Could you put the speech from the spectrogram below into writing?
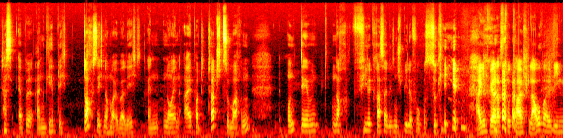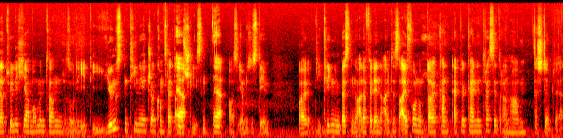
dass Apple angeblich doch sich nochmal überlegt, einen neuen iPod Touch zu machen und dem noch viel krasser diesen Spielefokus zu geben. Eigentlich wäre das total schlau, weil die natürlich ja momentan so die, die jüngsten Teenager komplett Ja. ausschließen Ja, aus ihrem System. Weil die kriegen im besten aller Fälle ein altes iPhone und da kann Apple kein Interesse dran haben. das stimmt, ja.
